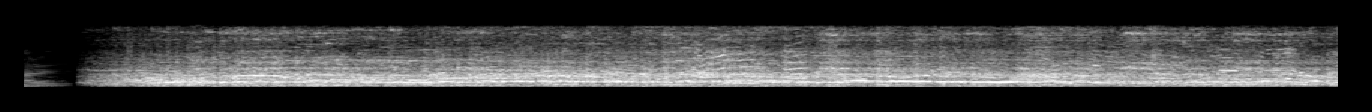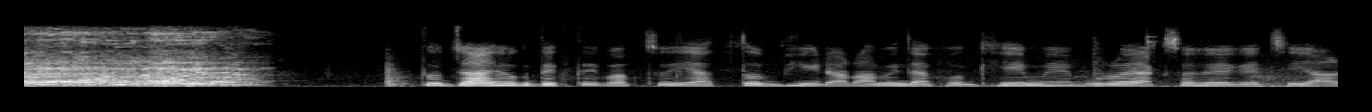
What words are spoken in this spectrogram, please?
আর তো যাই হোক, দেখতেই পাচ্ছ এত ভিড়, আর আমি দেখো ঘেমে পুরো একসা হয়ে গেছি, আর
